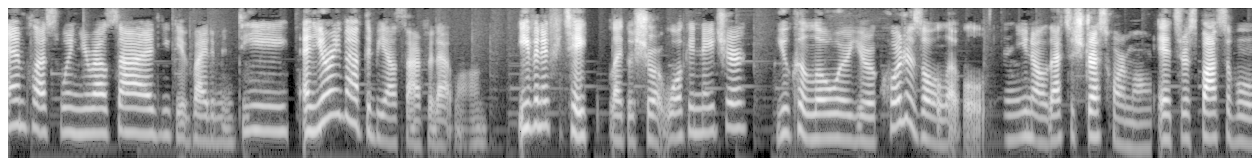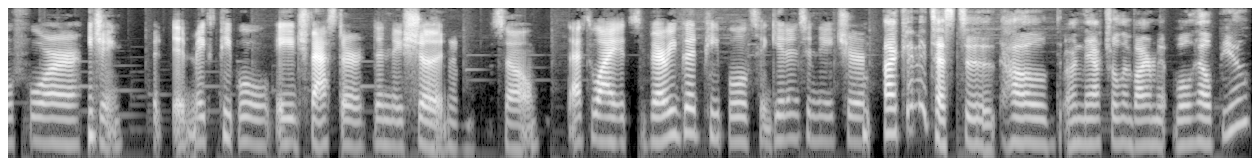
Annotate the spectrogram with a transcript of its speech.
And plus, when you're outside, you get vitamin D, and you don't even have to be outside for that long. Even if you take like a short walk in nature, you could lower your cortisol levels. And, you know, that's a stress hormone. It's responsible for aging. It, it makes people age faster than they should. Mm-hmm. So that's why it's very good, people, to get into nature. I can attest to how a natural environment will help you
